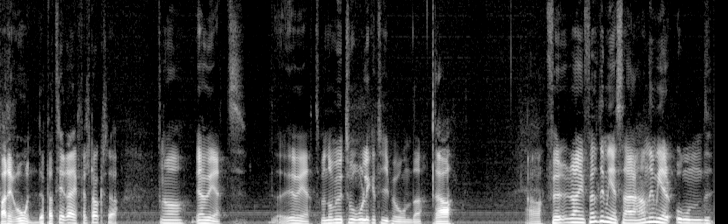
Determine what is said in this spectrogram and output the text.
Han är ond. Det partiet Reinfeldt också. Ja, jag vet. Jag vet. Men de är ju två olika typer av onda. Ja. Ja. För Reinfeldt är mer så här, han är mer ond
